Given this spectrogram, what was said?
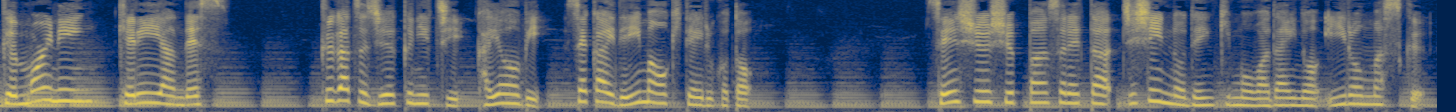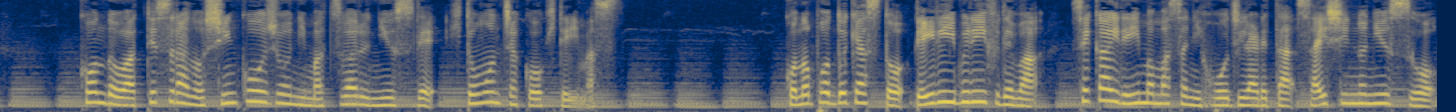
Good morning, ケリーアンです。9月19日火曜日世界で今起きていること先週出版された自身の電気も話題のイーロン・マスク。今度はテスラの新工場にまつわるニュースで一悶着起きています。このポッドキャストデイリーブリーフでは世界で今まさに報じられた最新のニュースを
